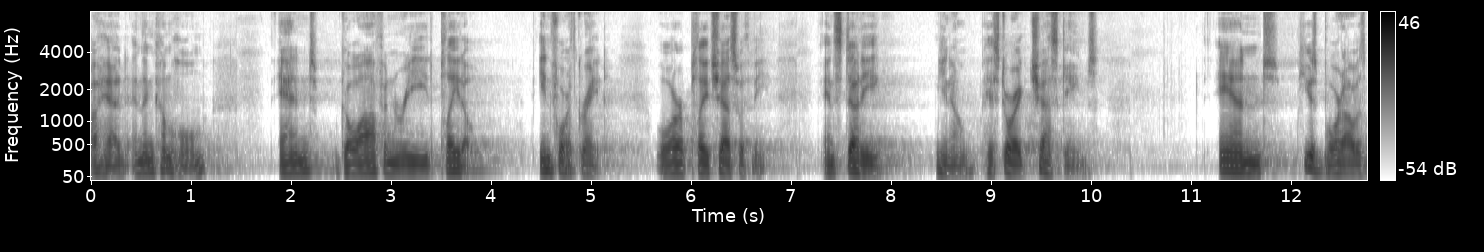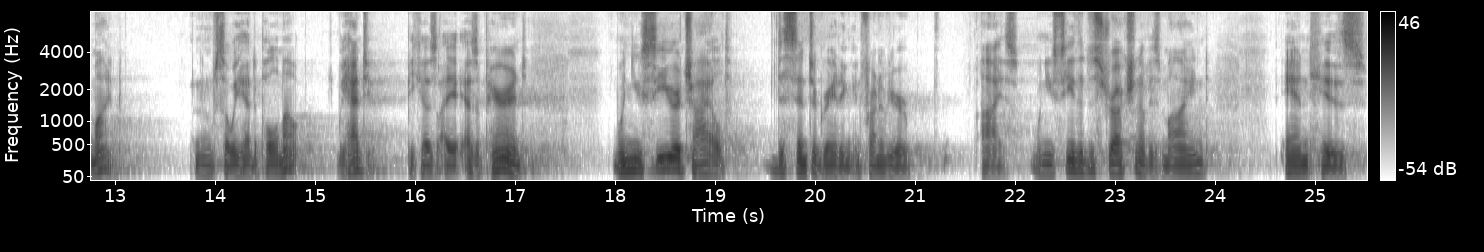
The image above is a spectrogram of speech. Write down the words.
ahead, and then come home and go off and read Plato in fourth grade or play chess with me and study, you know, historic chess games. And he was bored out of his mind. And so we had to pull him out. We had to, because I, as a parent, when you see your child disintegrating in front of your eyes, when you see the destruction of his mind and his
